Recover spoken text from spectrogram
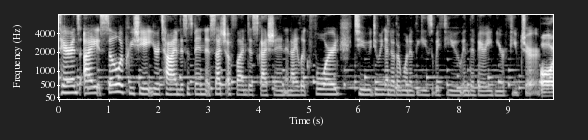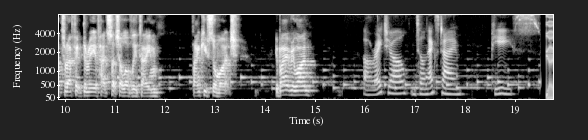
Terence, I so appreciate your time. This has been such a fun discussion, and I look forward to doing another one of these with you in the very near future. Oh, terrific, DeRae. I've had such a lovely time. Thank you so much. Goodbye, everyone. All right, y'all. Until next time, peace. Go.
